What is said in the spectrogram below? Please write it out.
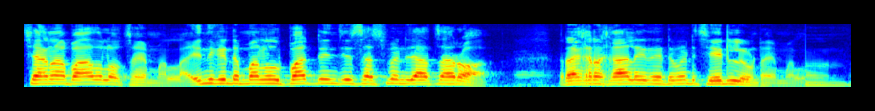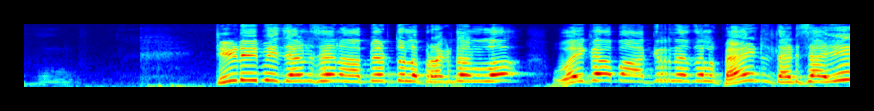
చాలా బాధలు వచ్చాయి మళ్ళీ. ఎందుకంటే మనల్ని పార్టీ నుంచి సస్పెండ్ చేస్తారో? రకరకాలైనటువంటి చర్యలు ఉంటాయి మళ్ళీ. టీడీపీ జనసేన అభ్యర్థుల ప్రకటనలో వైకాపా అగ్రనేతలు ప్యాంట్లు తడిశాయి.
